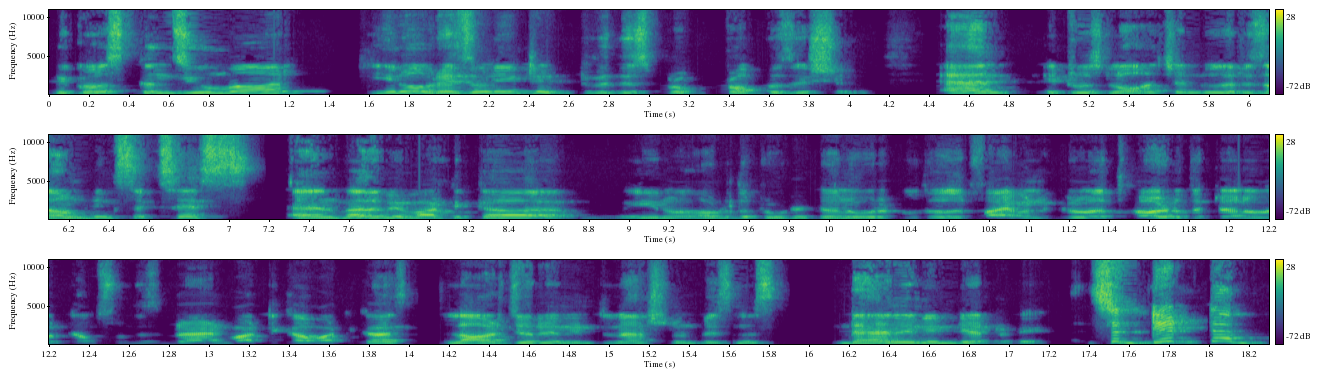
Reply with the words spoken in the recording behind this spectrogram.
because consumer you know resonated with this pro- proposition and it was launched and was a resounding success. And by the way, Vatika, you know, out of the total turnover of 2,500 crore, a third of the turnover comes from this brand, Vatika. Vatika is larger in international business than in India today. So, did the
